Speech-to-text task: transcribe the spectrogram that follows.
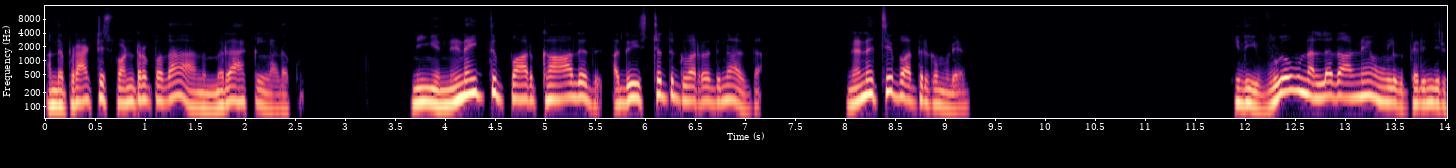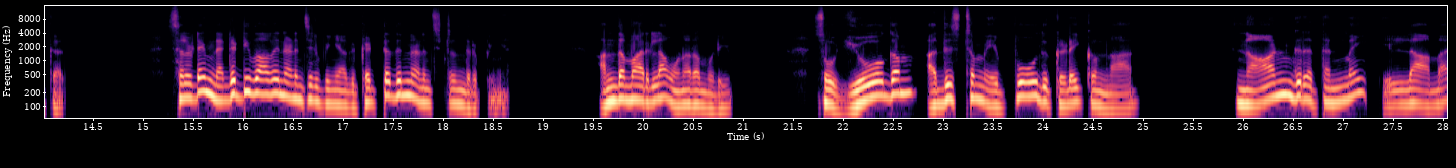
அந்த ப்ராக்டிஸ் பண்றப்ப தான் அந்த மிராக்கிள் நடக்கும். நீங்க நினைத்து பார்க்காதது அது இஷ்டத்துக்கு வர்றதுன்னா அதுதான். நினைச்சே பார்த்துருக்க முடியாது. இது இவ்வளவு நல்லதானே உங்களுக்கு தெரிஞ்சிருக்காது. சில டைம் நெகட்டிவாகவே நினச்சிருப்பீங்க அது கெட்டதுன்னு நினச்சிட்டு இருந்திருப்பீங்க. அந்த மாதிரிலாம் உணர முடியும். ஸோ யோகம் அதிர்ஷ்டம் எப்போது கிடைக்கும்னா நான்கிற தன்மை இல்லாம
